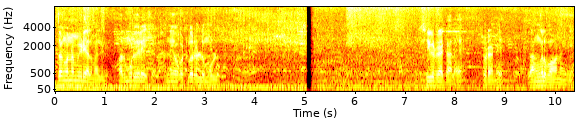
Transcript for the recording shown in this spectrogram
శుద్ధంగా ఉన్న మీడియాలు మళ్ళీ. పదమూడు వేలు వేసారు. అన్నీ ఒకట్లో రెండు మూడు సీడ్ రకాలే చూడండి. రంగులు బాగున్నాయి.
